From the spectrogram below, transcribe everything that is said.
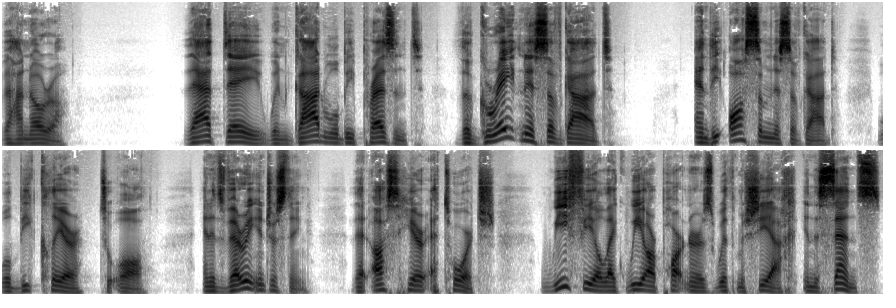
v'hanora. That day when God will be present, the greatness of God and the awesomeness of God will be clear to all. And it's very interesting that us here at Torch, we feel like we are partners with Mashiach in the sense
